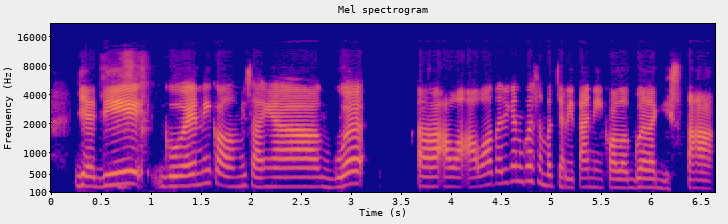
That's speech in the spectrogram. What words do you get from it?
Jadi gue nih kalau misalnya gue uh, awal-awal tadi kan gue sempat cerita nih kalau gue lagi stuck.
